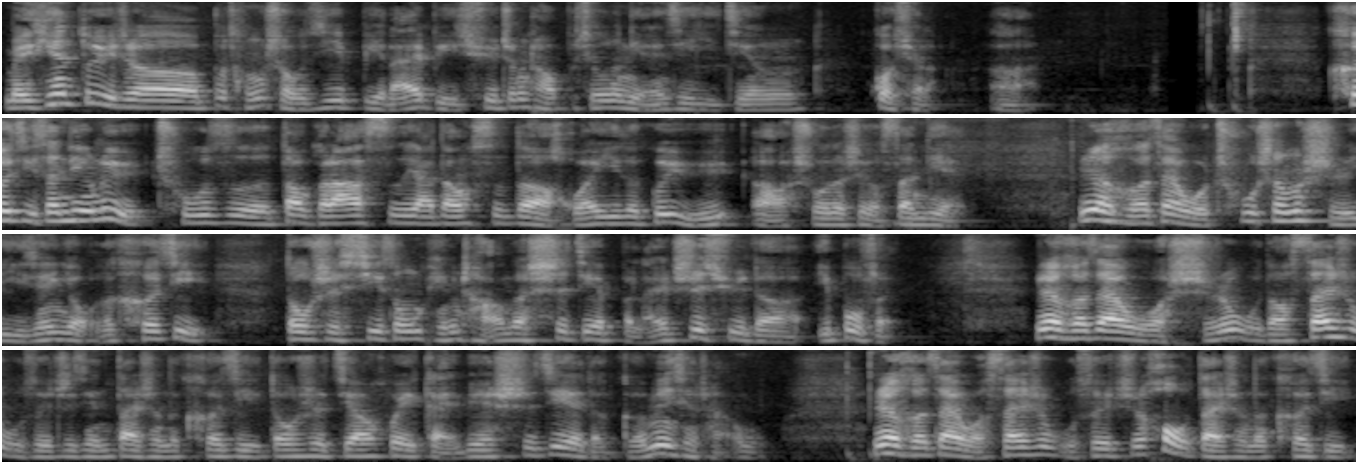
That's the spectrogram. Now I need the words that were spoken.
每天对着不同手机比来比去、争吵不休的年纪已经过去了啊。科技三定律出自道格拉斯·亚当斯的《怀疑的鲑鱼》啊，说的是有三点：任何在我出生时已经有的科技，都是稀松平常的世界本来秩序的一部分；任何在我十五到三十五岁之间诞生的科技，都是将会改变世界的革命性产物。任何在我三十五岁之后诞生的科技，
